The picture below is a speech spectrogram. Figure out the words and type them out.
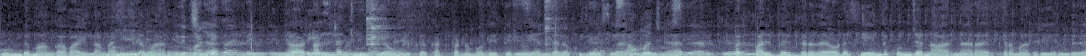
குண்டு மாங்காவா இல்லாமல் நீளமாக இருந்துச்சு. நல்ல ஜூஸியாக உங்களுக்கு கட் பண்ணும் போதே தெரியும் எந்த அளவுக்கு ஜூஸியாக இருக்குன்ட்டு. பட் பல்ப் இருக்கிறதோட சேர்ந்து கொஞ்சம் நார் நாராக இருக்கிற மாதிரி இருந்தது.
